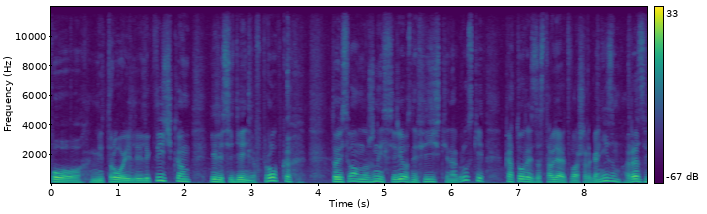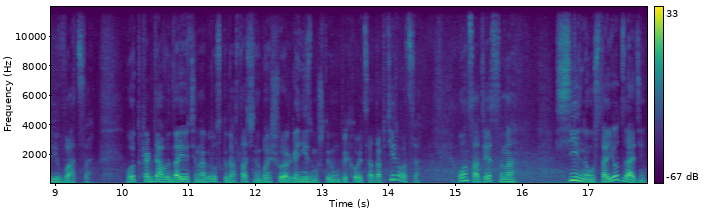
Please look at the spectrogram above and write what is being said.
по метро или электричкам, или сидение в пробках. То есть вам нужны серьезные физические нагрузки, которые заставляют ваш организм развиваться. Вот когда вы даете нагрузку достаточно большую организму, что ему приходится адаптироваться, он, соответственно, сильно устает за день,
